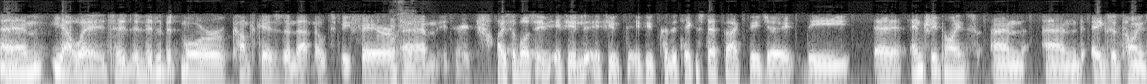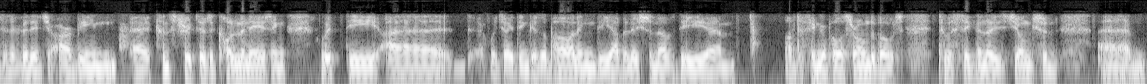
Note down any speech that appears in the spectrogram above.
Um, yeah, well, it's a, little bit more complicated than that. Now, to be fair, okay. um, it, it, I suppose if, if, you if you if you kind of take a step back, PJ, the uh, entry points and and exit points of the village are being uh, constricted, culminating with the uh, which I think is appalling, the abolition of the um, of the finger post roundabout to a signalised junction. Um,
